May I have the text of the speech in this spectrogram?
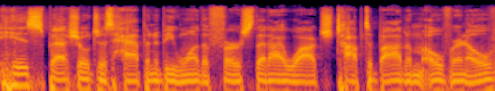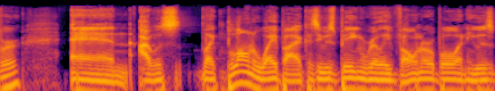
his special just happened to be one of the first that I watched top to bottom over and over. And I was like blown away by it because he was being really vulnerable and he was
